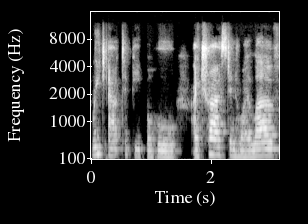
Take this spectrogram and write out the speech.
reach out to people who I trust and who I love,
